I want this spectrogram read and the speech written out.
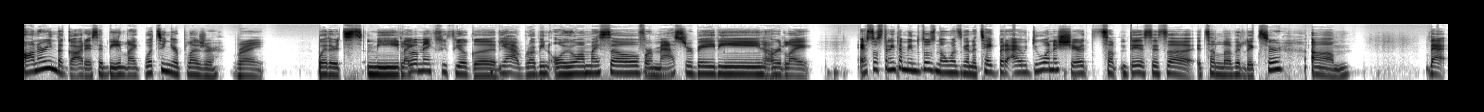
honoring the goddess and being like, what's in your pleasure? Right. Whether it's me, like, what makes you feel good? yeah, rubbing oil on myself or masturbating Yeah. or like, estos 30 minutos no one's gonna take. But I do want to share some this. It's a it's a love elixir. Um that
